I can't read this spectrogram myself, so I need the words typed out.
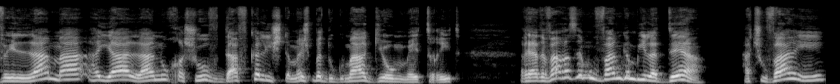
ולמה היה לנו חשוב דווקא להשתמש בדוגמה הגיאומטרית? הרי הדבר הזה מובן גם בלעדיה. התשובה היא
